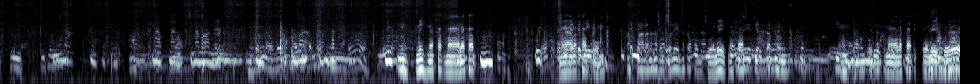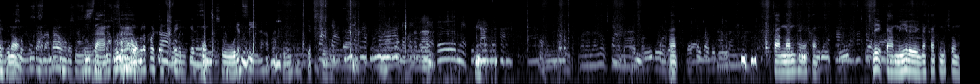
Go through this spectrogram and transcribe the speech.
า มา มามาบ้านนี้อืมนี่นะครับมาแล้วครับ อืมมาแล้วครับผมอะมาแล้วนะครับผมตัวเลขนะครับผมตัวเลขนะครับ สี่เจ็ดครับหนึ่งที่ของเจ็ดนะครับมาแล้วครับ ตัวเลขเด้อพี่น้องสามเก้าหกศูนย์สามเก้าแล้วก็เจ็ดสี่เจ็ดหกศูนย์เจ็ดสี่นะครับผมศูนย์เจ็ดจ้าศูนย์จ้าพ่อค่ะแม่เด้อแม่ที่ ตามเลยค่ะครับตามนั้นใช่ไหมครับ เลขตามนี้เลยนะครับคุณผู้ชม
